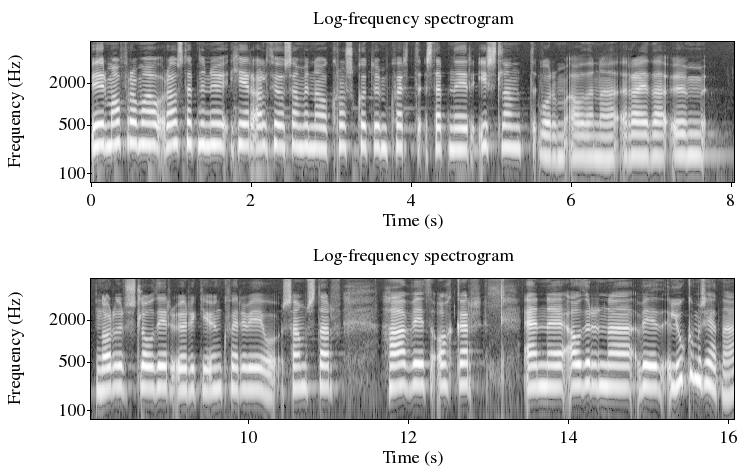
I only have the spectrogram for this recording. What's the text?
Við erum áfram á ráðstefninu hér alþjóðsamvinna á krosskötum hvert stefnir Ísland, vorum áðan að ræða um norðurslóðir, öryggi, ungverfi og samstarf, hafið okkar en eh, áður en að við ljúkum þessi hérna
